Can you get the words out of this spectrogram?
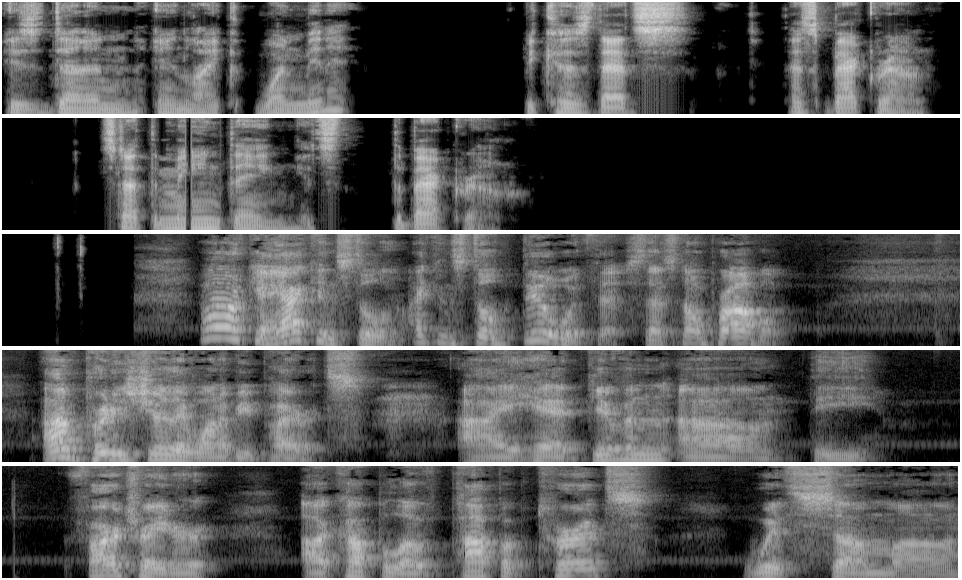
is done in like one minute because that's that's background. It's not the main thing. It's the background. Okay, I can still I can still deal with this. That's no problem. I'm pretty sure they want to be pirates. I had given uh, the Far Trader a couple of pop-up turrets with some uh,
